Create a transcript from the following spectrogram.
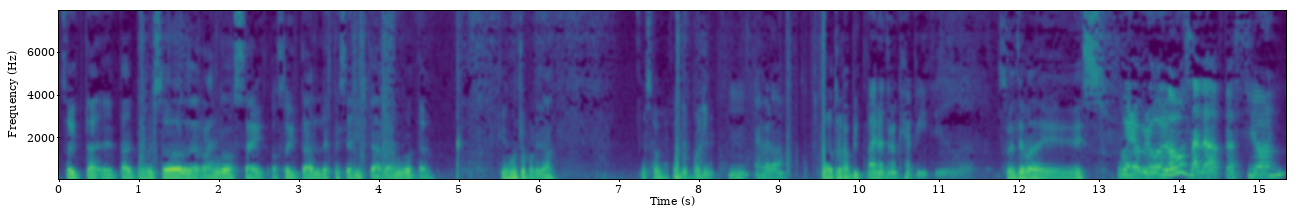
soy ta- eh, tal profesor de rango 6 o soy tal especialista rango tal. Que es mucho por edad. Eso es bastante polémico. Mm, es verdad. Para otro capítulo. Para otro capítulo. Sobre el tema de eso. Bueno, pero volvamos a la adaptación.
